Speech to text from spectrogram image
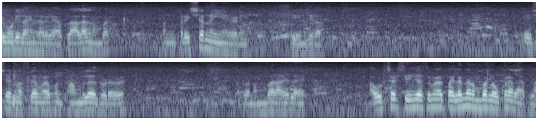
मोठी लाईन लागली आहे. आपला आला नंबर पण प्रेशर नाही आहे गाडी सी एन जीला प्रेशर नसल्यामुळे आपण थांबलो आहे थोडा वेळ. आता नंबर आलेला आहे. आउटसाईड सी एन जी असल्यामुळे पहिल्यांदा नंबर लवकर आला आपला.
